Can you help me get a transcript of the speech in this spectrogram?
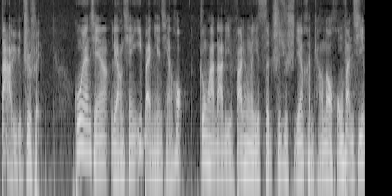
大禹治水。公元前两千一百年前后，中华大地发生了一次持续时间很长的洪泛期。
